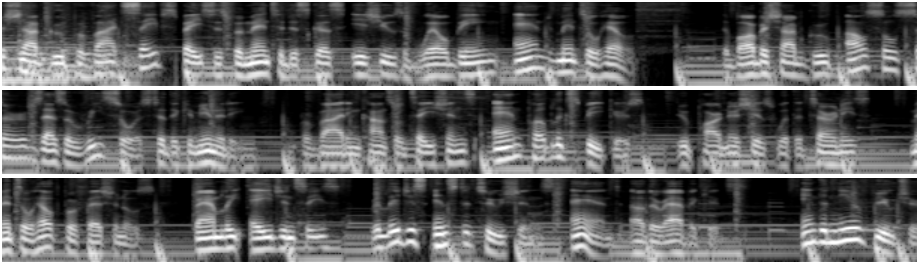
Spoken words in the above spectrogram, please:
Barbershop Group provides safe spaces for men to discuss issues of well being and mental health. The Barbershop Group also serves as a resource to the community, providing consultations and public speakers through partnerships with attorneys, mental health professionals, family agencies, religious institutions, and other advocates. In the near future,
